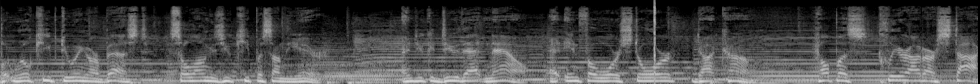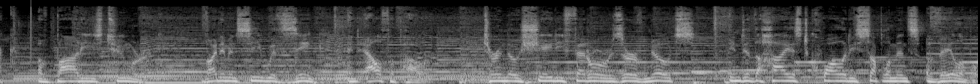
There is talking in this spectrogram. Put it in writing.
But we'll keep doing our best so long as you keep us on the air. And you can do that now at InfoWarsStore.com. Help us clear out our stock of bodies turmeric, vitamin C with zinc, and alpha power Turn those shady Federal Reserve notes into the highest quality supplements available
